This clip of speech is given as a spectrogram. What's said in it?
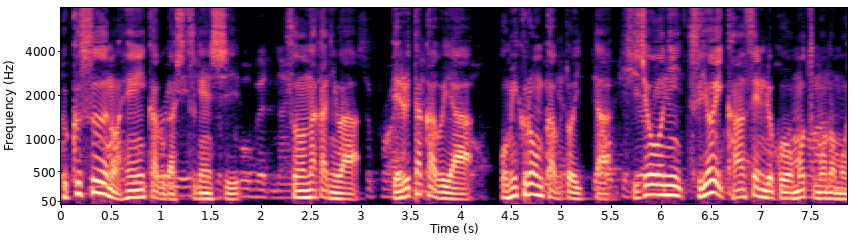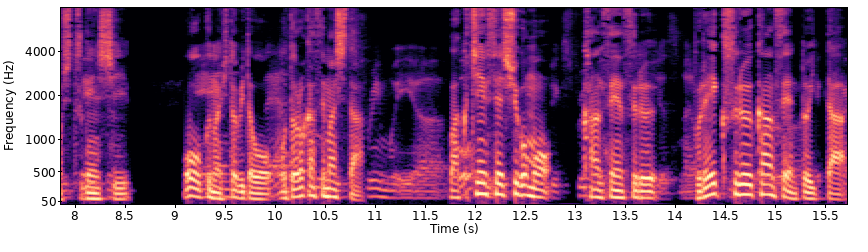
複数の変異株が出現し、その中にはデルタ株やオミクロン株といった非常に強い感染力を持つものも出現し、多くの人々を驚かせました。ワクチン接種後も感染するブレイクスルー感染といった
